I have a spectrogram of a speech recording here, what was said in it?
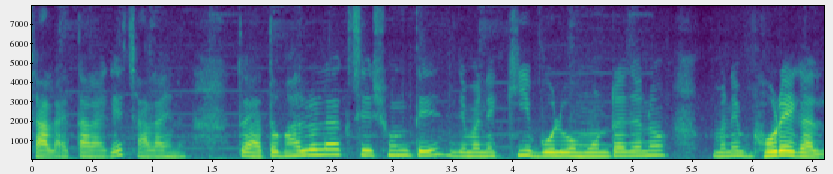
চালায়, তার আগে চালায় না। তো এত ভালো লাগছে শুনতে যে মানে কি বলব, মনটা যেন মানে ভরে গেল।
